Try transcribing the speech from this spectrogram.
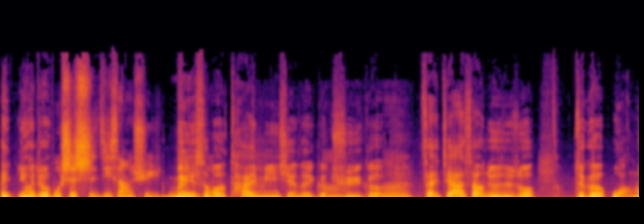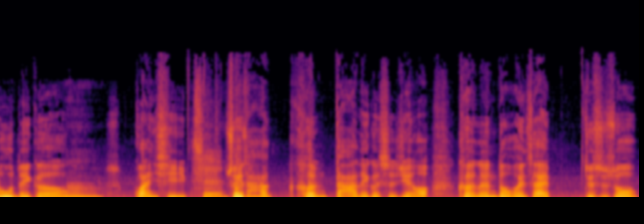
哎，因为就不是实际上需，没什么太明显的一个区隔。再加上就是说，这个网络的一个关系是，所以它很大的一个时间哦，可能都会在。就是说，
